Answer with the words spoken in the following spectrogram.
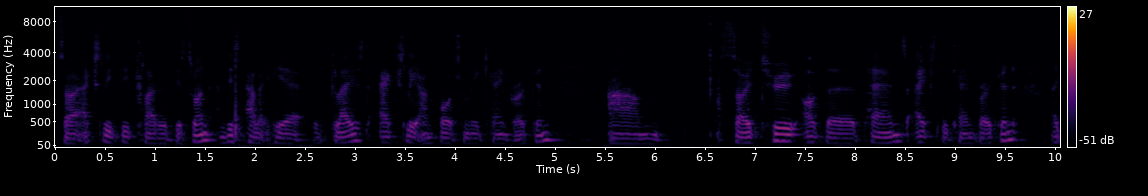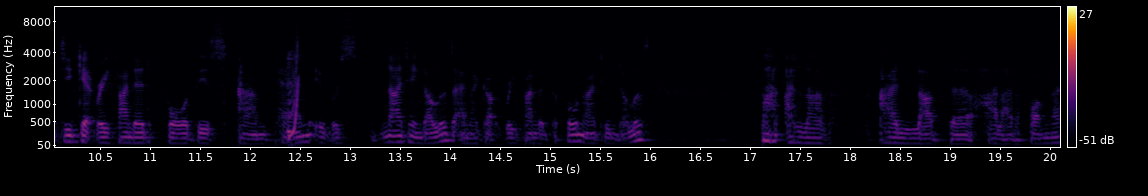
So I actually decluttered this one. And this palette here, glazed, actually unfortunately came broken. Um, so two of the pans actually came broken. I did get refunded for this um, pan. It was $19 and I got refunded the full $19. But I love I love the highlighter formula.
